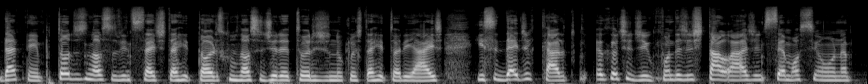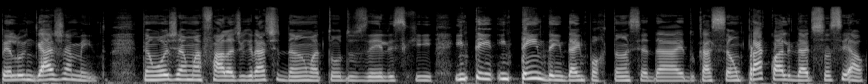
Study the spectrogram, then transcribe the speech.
Dá tempo. Todos os nossos 27 territórios, com os nossos diretores de núcleos territoriais, que se dedicaram. É o que eu te digo, quando a gente está lá, a gente se emociona pelo engajamento. Então, hoje é uma fala de gratidão a todos todos eles que entendem da importância da educação para a qualidade social.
